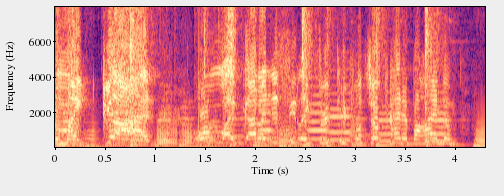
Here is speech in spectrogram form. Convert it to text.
Oh my god! Oh my god, I just see like three people jump at him behind him. Oh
